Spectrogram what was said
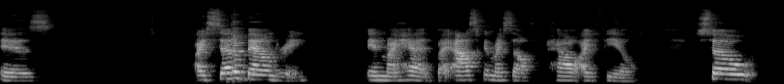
is I set a boundary in my head by asking myself how I feel. So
